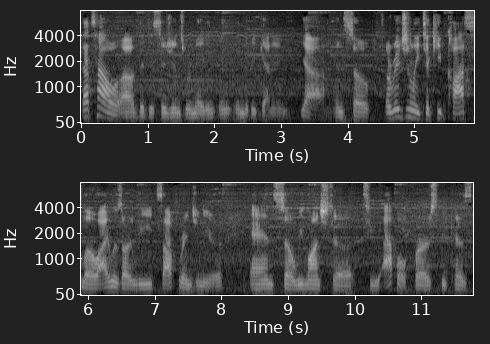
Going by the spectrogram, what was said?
that's how uh, the decisions were made in, in, in, the beginning. Yeah. And so originally, to keep costs low, I was our lead software engineer. And so we launched to, to Apple first because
